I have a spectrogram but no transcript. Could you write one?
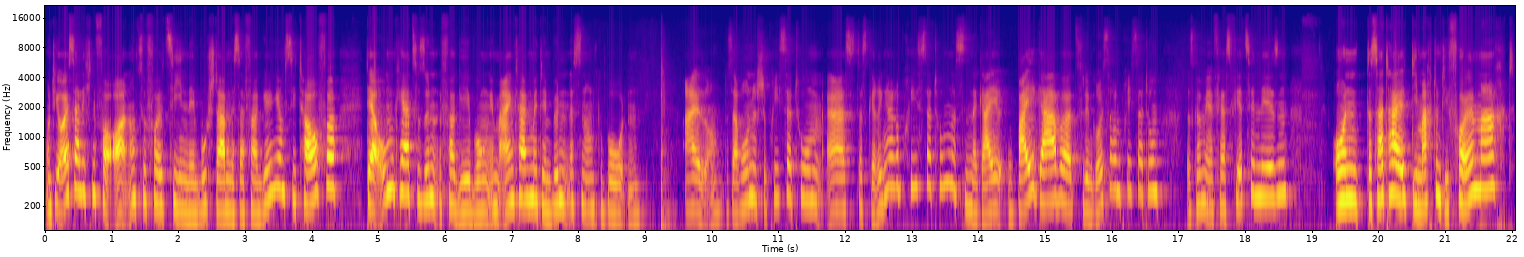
und die äußerlichen Verordnungen zu vollziehen, den Buchstaben des Evangeliums, die Taufe, der Umkehr zur Sündenvergebung im Einklang mit den Bündnissen und Geboten. Also, das aaronische Priestertum ist das geringere Priestertum, das ist eine Beigabe zu dem größeren Priestertum das können wir in Vers 14 lesen. Und das hat halt die Macht und die Vollmacht,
